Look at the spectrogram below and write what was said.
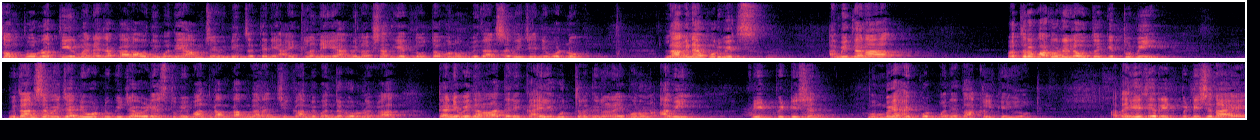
संपूर्ण तीन महिन्याच्या कालावधीमध्ये आमच्या विनंतीचं त्यांनी ऐकलं नाही हे आम्ही लक्षात घेतलं होतं. म्हणून विधानसभेची निवडणूक लागण्यापूर्वीच आम्ही त्यांना पत्र पाठवलेलं होतं की तुम्ही विधानसभेच्या निवडणुकीच्या वेळेस तुम्ही बांधकाम कामगारांची कामे बंद करू नका. त्या निवेदनाला त्यांनी काहीही उत्तर दिलं नाही म्हणून आम्ही रीट पिटिशन मुंबई हायकोर्टमध्ये दाखल केलेलं होतं. आता हे जे रीट पिटिशन आहे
